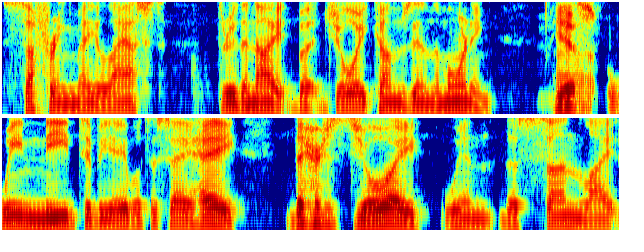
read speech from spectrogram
suffering may last through the night, but joy comes in the morning yes. uh, we need to be able to say, hey, there's joy when the sunlight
